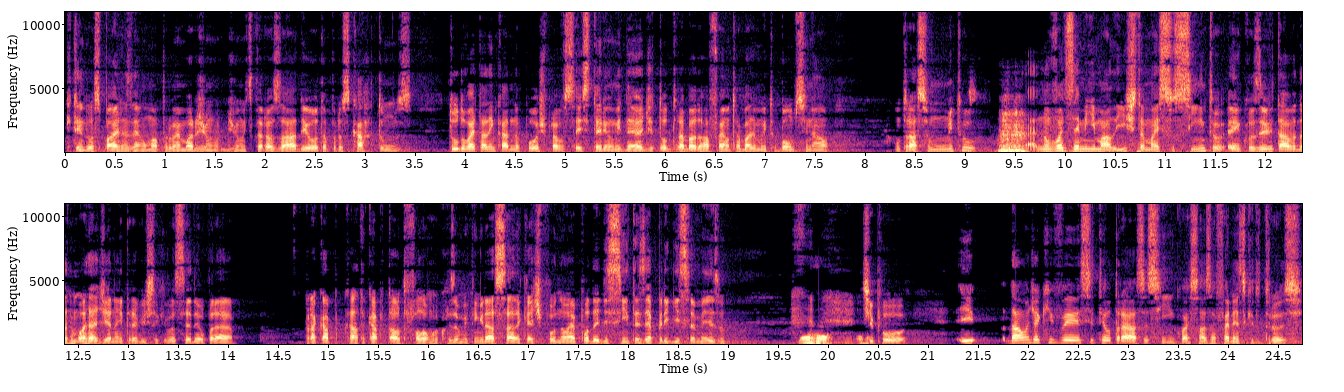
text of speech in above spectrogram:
que tem duas páginas, né, uma para memória de um, de um esclerosado e outra para os cartoons. Tudo vai estar tá linkado no post para vocês terem uma ideia de todo o trabalho do Rafael, um trabalho muito bom, por sinal. Um traço muito, não vou dizer minimalista, mas sucinto. Eu, inclusive, estava dando uma olhadinha na entrevista que você deu para para Carta Capital, tu falou uma coisa muito engraçada, que é tipo, não é poder de síntese, é preguiça mesmo. Tipo, e da onde é que veio esse teu traço, assim? Quais são as referências que tu trouxe?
